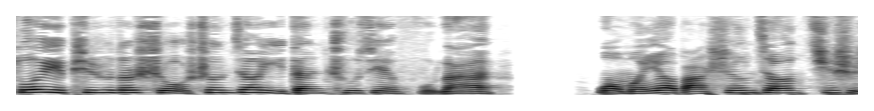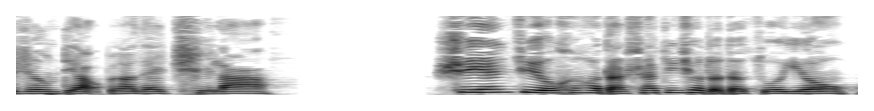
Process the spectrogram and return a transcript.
所以平时的时候，生姜一旦出现腐烂，我们要把生姜及时扔掉，不要再吃啦。食盐具有很好的杀菌消毒的作用，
